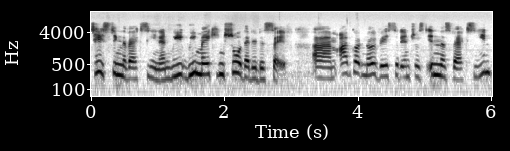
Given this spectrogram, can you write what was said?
testing the vaccine and we, we making sure that it is safe. Um, I've got no vested interest in this vaccine.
